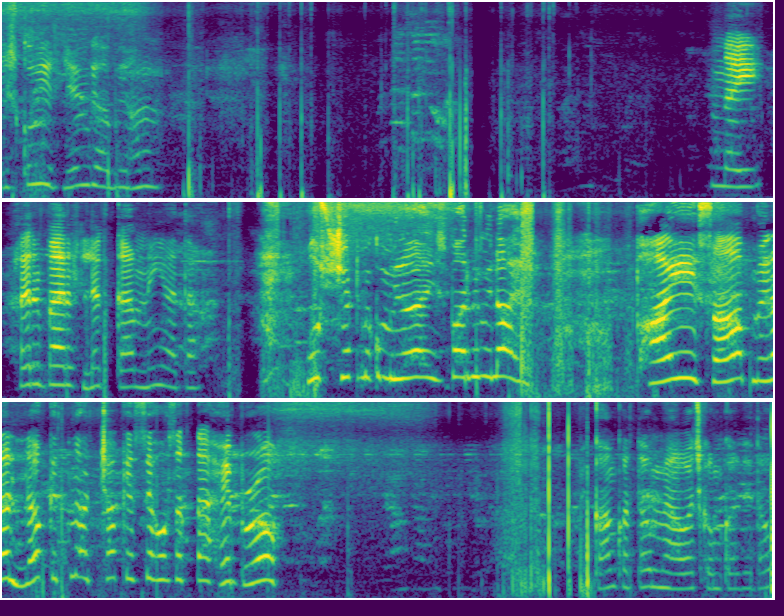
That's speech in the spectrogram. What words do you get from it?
इसको भी लेंगे अभी हम। नहीं, हर बार लग काम नहीं आता। ओ शिट मेरे को मिला है, इस बार भी मिला है। भाई साहब, मेरा लक इतना अच्छा कैसे हो सकता है ब्रो काम करता हूँ, मैं आवाज़ कम कर देता हूँ।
